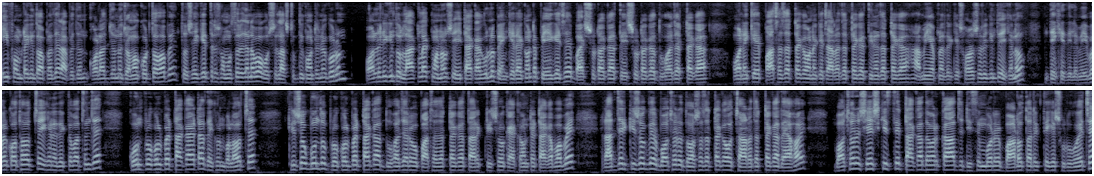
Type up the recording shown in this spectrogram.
এই ফর্মটা কিন্তু আপনাদের আবেদন করার জন্য জমা করতে হবে। তো সেই ক্ষেত্রে সমস্যাটা জানাব, অবশ্যই লাস্ট অব্দি কন্টিনিউ করুন। অলরেডি কিন্তু লাখ লাখ মানুষ এই টাকাগুলো ব্যাংকের অ্যাকাউন্টে পেয়ে গেছে। বাইশশো টাকা, তেইশশো টাকা, দু হাজার টাকা, অনেকে পাঁচ হাজার টাকা, অনেকে চার হাজার টাকা, তিন হাজার টাকা। আমি আপনাদেরকে সরাসরি কিন্তু এখানেও দেখে দিলাম। এবার কথা হচ্ছে, এখানে দেখতে পাচ্ছেন যে কোন প্রকল্পের টাকা এটা? দেখুন, বলা হচ্ছে কৃষক বন্ধু প্রকল্পের টাকা দু হাজার ও পাঁচ হাজার টাকা তার কৃষক অ্যাকাউন্টে টাকা পাবে। রাজ্যের কৃষকদের বছরে দশ হাজার টাকা ও চার হাজার টাকা দেওয়া হয়। বছরের শেষ কিস্তির টাকা দেওয়ার কাজ ডিসেম্বরের বারো তারিখ থেকে শুরু হয়েছে।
